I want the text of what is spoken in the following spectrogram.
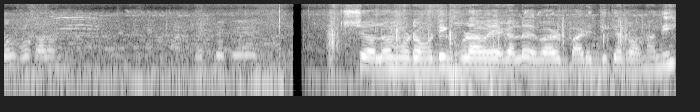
বলব, কারণ থেকে চলো, মোটামুটি ঘোরা হয়ে গেল। এবার বাড়ির দিকে রওনা দিই।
